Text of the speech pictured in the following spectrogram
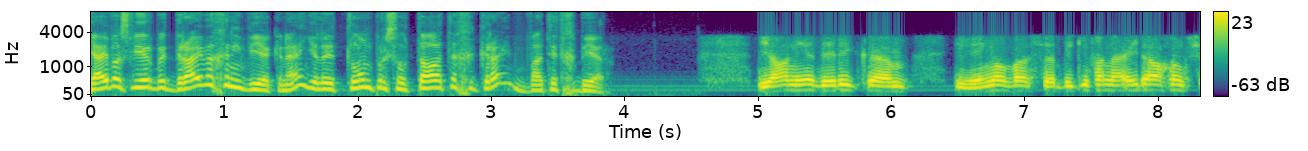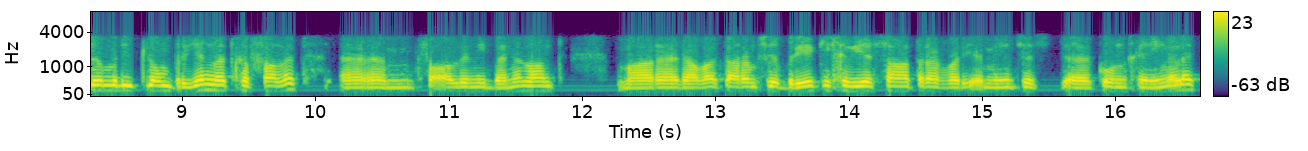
Jy was weer bedrywig in die week, né? Jy het klomp resultate gekry. Wat het gebeur? Ja nee, Dirk, ehm um, die hengel was 'n bietjie van 'n uitdaging so met die klomp reën wat geval het, ehm um, veral in die binneland, maar uh, daar was daarom so 'n breekie gewees Saterdag waar die mense uh, kon gehengel het.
